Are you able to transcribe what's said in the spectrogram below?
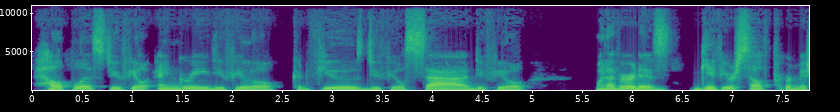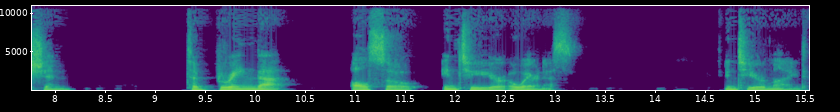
helpless? Do you feel angry? Do you feel confused? Do you feel sad? Do you feel whatever it is? Give yourself permission to bring that also into your awareness, into your mind.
